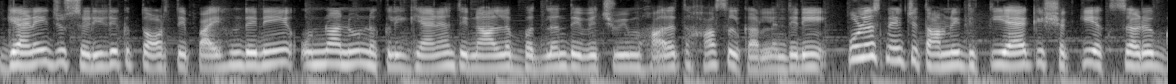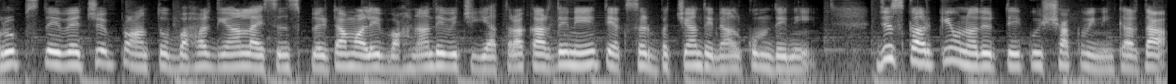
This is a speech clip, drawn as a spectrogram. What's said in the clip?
ਗਹਿਣੇ ਜੋ ਸਰੀਰਕ ਤੌਰ ਤੇ ਪਾਏ ਹੁੰਦੇ ਨੇ, ਉਹਨਾਂ ਨੂੰ ਨਕਲੀ ਗਹਿਣਿਆਂ ਦੇ ਨਾਲ ਬਦਲਣ ਦੇ ਵਿੱਚ ਵੀ ਮਹਾਰਤ ਹਾਸਲ ਕਰ ਲੈਂਦੇ ਨੇ। ਪੁਲਿਸ ਨੇ ਚੇਤਾਵਨੀ ਦਿੱਤੀ ਹੈ ਕਿ ਸ਼ੱਕੀ ਅਕਸਰ ਗਰੁੱਪਸ ਦੇ ਵਿੱਚ ਪ੍ਰਾਂਤ ਤੋਂ ਬਾਹਰ ਦੀਆਂ ਲਾਇਸੈਂਸ ਪਲੇਟਾਂ ਵਾਲੇ ਵਾਹਨਾਂ ਦੇ ਵਿੱਚ ਯਾਤਰਾ ਕਰਦੇ ਨੇ ਤੇ ਅਕਸਰ ਬੱਚਿਆਂ ਦੇ ਨਾਲ ਘੁੰਮਦੇ ਨੇ, ਜਿਸ ਕਰਕੇ ਉਹਨਾਂ ਦੇ ਉੱਤੇ ਕੋਈ ਸ਼ੱਕ ਵੀ ਨਹੀਂ ਕਰਦਾ।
